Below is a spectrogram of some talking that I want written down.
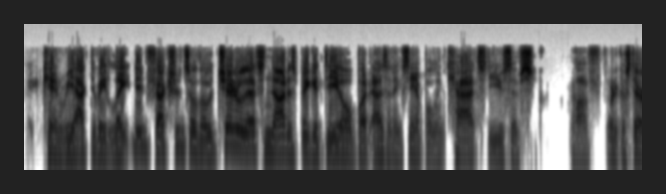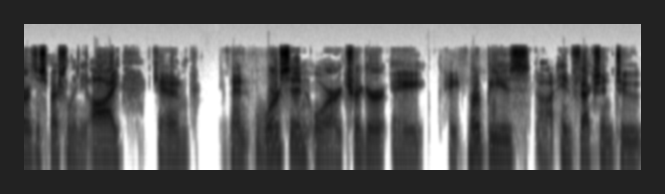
It can reactivate latent infections, although generally that's not as big a deal. But as an example, in cats, the use of, of corticosteroids, especially in the eye, can can worsen or trigger a a herpes uh, infection to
